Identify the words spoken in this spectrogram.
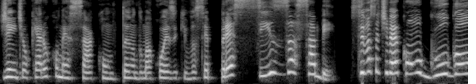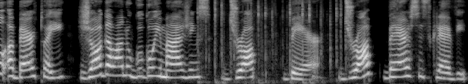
Gente, eu quero começar contando uma coisa que você precisa saber. Se você tiver com o Google aberto aí, joga lá no Google Imagens Drop Bear. Drop Bear se escreve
